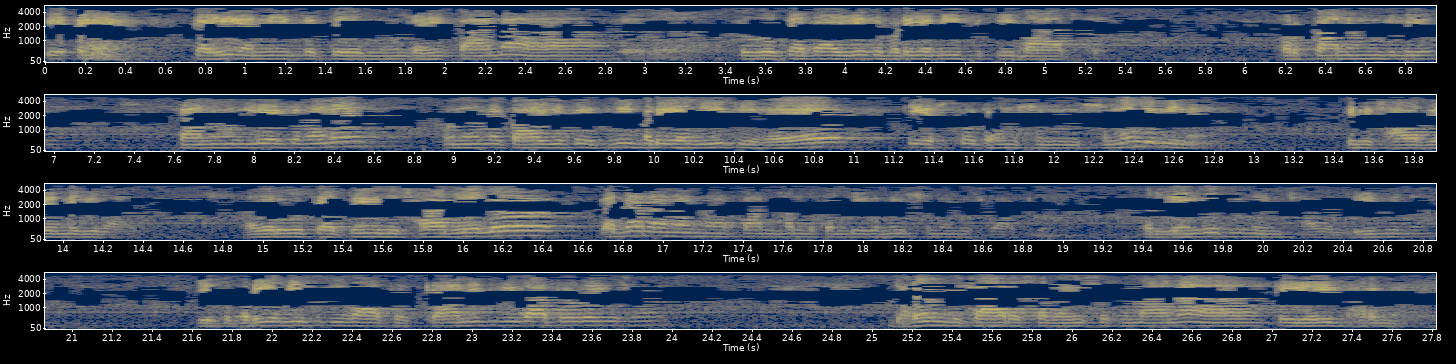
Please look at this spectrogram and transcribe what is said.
कि कहीं अनीत ते मुँह नहीं काना। तो वो कहता है, ये तो बड़ी अनीत की बात है। और कानून लिए। कानून लिए तो मैंने उन्होंने कहा ये तो इतनी बड़ी अनीति है कि इसको तो हम सुन, सुनेंगे भी नहीं कि निछावर लेने की बात अगर वो कहते हैं निछावर ले लो कहना ना ना कान बंद कर दिएगा नहीं सुनेंगे इस बात को। तो लेंगे भी नहीं निछावर ली भी नहीं। ये तो बड़ी अनीति की बात है। क्या अनीति की बात हो गई इसमें धर्म विचार सब सुख माना कि यही धर्म है।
